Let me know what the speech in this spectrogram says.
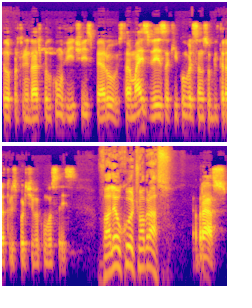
pela oportunidade, pelo convite, e espero estar mais vezes aqui conversando sobre literatura esportiva com vocês. Valeu, Curte, um abraço. Abraço.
